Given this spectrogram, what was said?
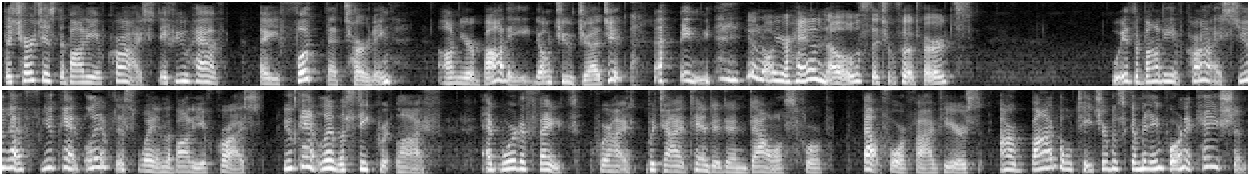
The church is the body of Christ. If you have a foot that's hurting on your body, don't you judge it? I mean, you know, your hand knows that your foot hurts. With the body of Christ, you have you can't live this way in the body of Christ. You can't live a secret life. At Word of Faith, where I, which I attended in Dallas for about four or five years, our Bible teacher was committing fornication.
